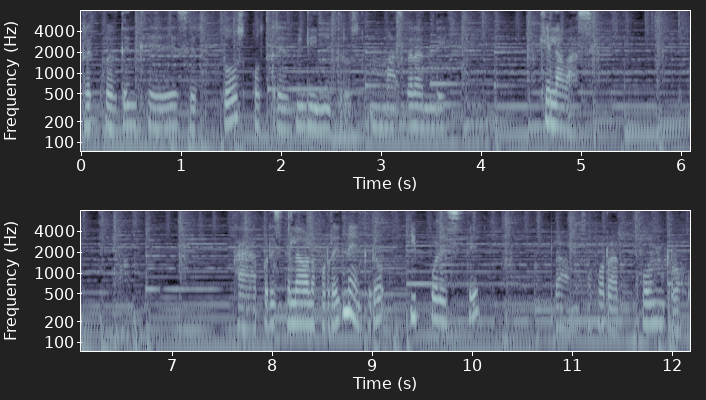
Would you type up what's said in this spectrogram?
recuerden que debe ser 2 o 3 milímetros más grande que la base. Acá por este lado la forré negro y por este la vamos a forrar con rojo.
